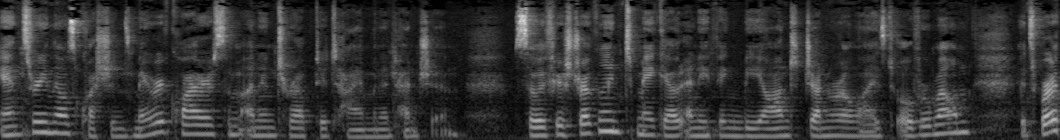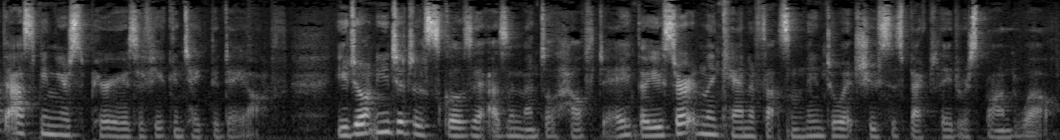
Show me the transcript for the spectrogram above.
Answering those questions may require some uninterrupted time and attention. So, if you're struggling to make out anything beyond generalized overwhelm, it's worth asking your superiors if you can take the day off. You don't need to disclose it as a mental health day, though you certainly can if that's something to which you suspect they'd respond well.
